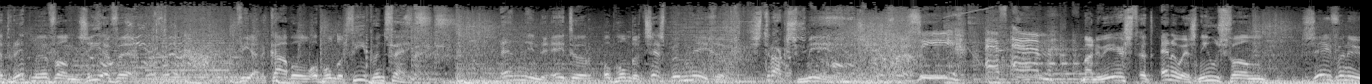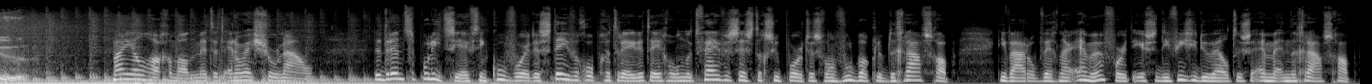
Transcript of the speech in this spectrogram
Het ritme van ZFM. Via de kabel op 104.5. En in de ether op 106.9. Straks meer. ZFM. Maar nu eerst het NOS nieuws van 7 uur. Mariel Hageman met het NOS Journaal. De Drentse politie heeft in Koevoorde stevig opgetreden tegen 165 supporters van voetbalclub De Graafschap. Die waren op weg naar Emmen voor het eerste divisieduel tussen Emmen en De Graafschap.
